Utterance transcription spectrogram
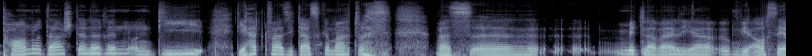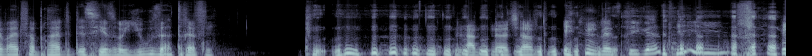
Pornodarstellerin und die, die hat quasi das gemacht, was, was äh, mittlerweile ja irgendwie auch sehr weit verbreitet ist, hier so User-Treffen. Landwirtschaft investigativ.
